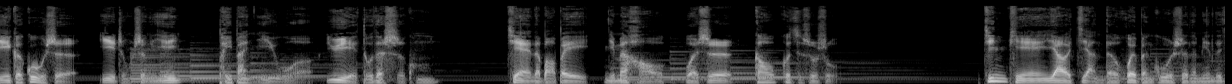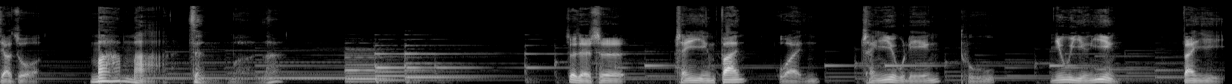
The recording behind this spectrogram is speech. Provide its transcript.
一个故事，一种声音，陪伴你我阅读的时空。亲爱的宝贝，你们好，我是高个子叔叔。今天要讲的绘本故事的名字叫做《妈妈怎么了》，作者是陈莹帆，文陈幼玲，图牛莹莹翻译。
